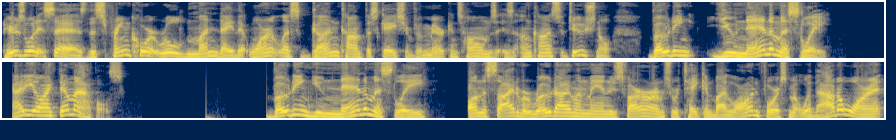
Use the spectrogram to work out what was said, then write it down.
here's what it says: The Supreme Court ruled Monday that warrantless gun confiscation from Americans' homes is unconstitutional, voting unanimously. How do you like them apples? Voting unanimously on the side of a Rhode Island man whose firearms were taken by law enforcement without a warrant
